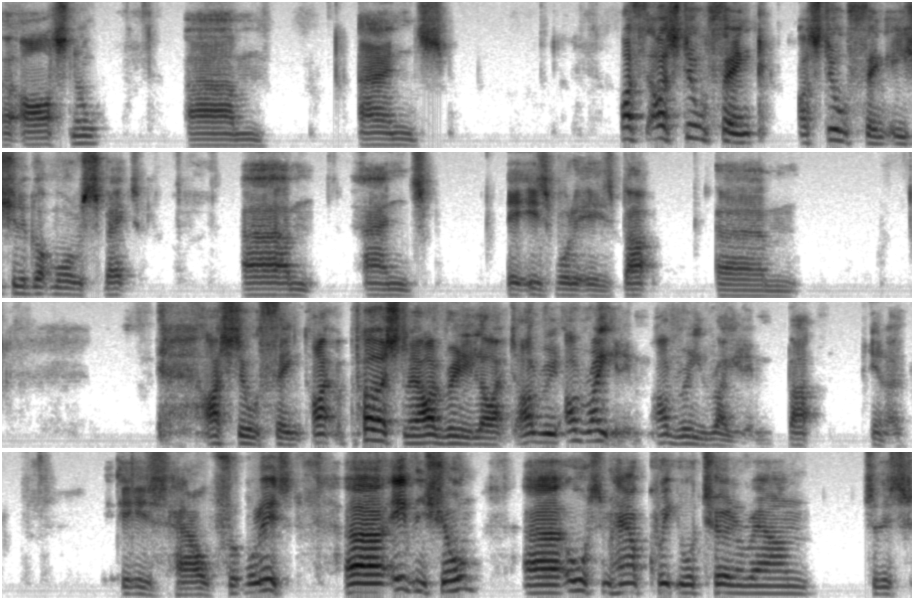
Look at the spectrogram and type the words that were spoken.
at Arsenal. Um, and I, I still think I still think he should have got more respect. Um, and it is what it is. But um, I still think, I personally, I really liked, I re, I rated him. I really rated him. But you know, it is how football is. Uh, even Sean, uh, awesome how quick your turnaround to this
